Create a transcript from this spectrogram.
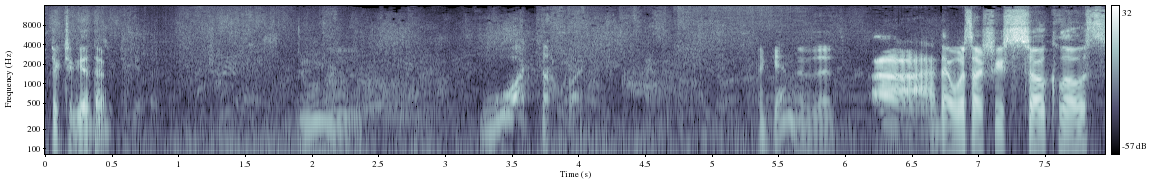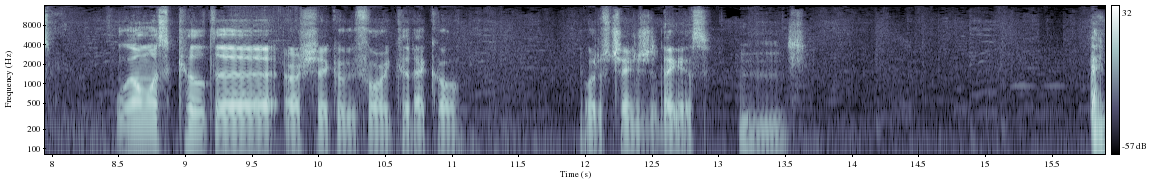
Stick together. Ooh. What the fuck? Again, is that? Ah, that was actually so close. We almost killed the Earthshaker before he could echo. It would have changed it, I guess. Mm-hmm.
